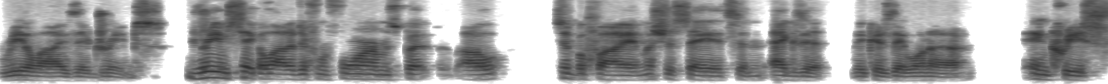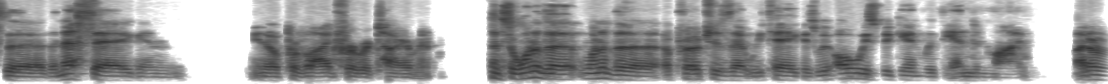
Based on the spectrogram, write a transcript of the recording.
realize their dreams. Dreams take a lot of different forms, but I'll simplify and let's just say it's an exit because they want to increase the the nest egg and you know provide for retirement. And so one of the one of the approaches that we take is we always begin with the end in mind. I don't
